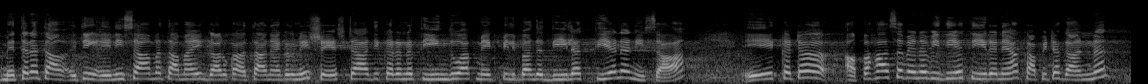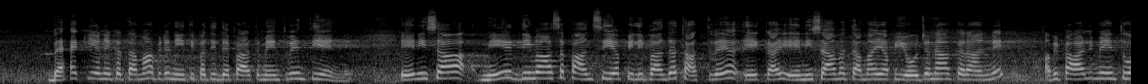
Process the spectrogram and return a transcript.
මෙතන ත- ඉතින් එනිසාම තමයි ගරු කතානායකතුනි ශ්‍රේෂ්ඨාධි කරන තීන්දුවක් මේ පිළිබඳ දීලා තියෙන නිසා ඒකට අපහාස වෙන විදිය තීරණයක් අපිට ගන්න බැහැ කියන එක තම අපිට නීතිපති දෙපාර්තමේන්තුවෙන් තියෙන්නේ. ඒ නිසා මේ නිවාස පන්සිය පිළිබඳ තත්ත්වය ඒකයි. ඒ නිසාම තමයි අපි යෝජනා කරන්නේ. අපි පාලිමේන්තුව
